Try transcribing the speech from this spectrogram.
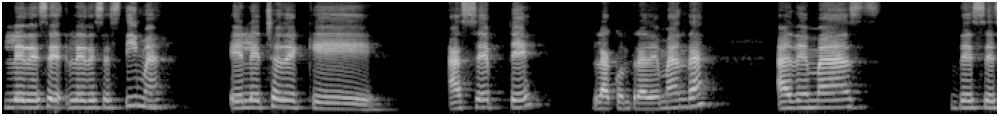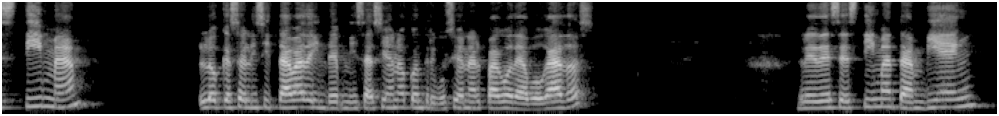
le, desestima el hecho de que acepte la contrademanda, además desestima lo que solicitaba de indemnización o contribución al pago de abogados, le desestima también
